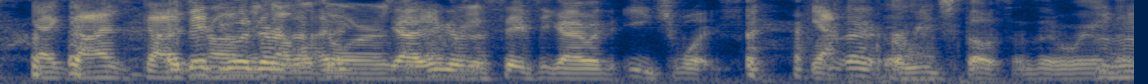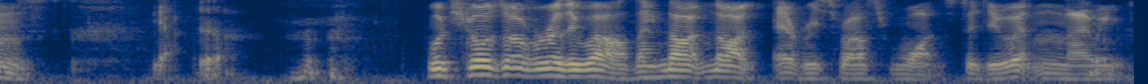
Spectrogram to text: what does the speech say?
Yeah, guys, guys Basically, the there was I think- doors. yeah, I think there was a safety guy with each wife. Yeah. or each spouse. As they were in there. Mhm. Just, which goes over really well. Like not not every spouse wants to do it, and I mean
